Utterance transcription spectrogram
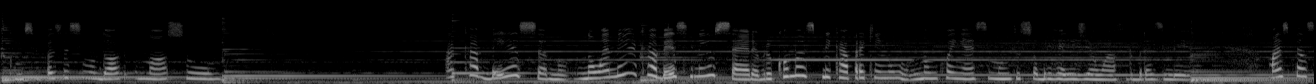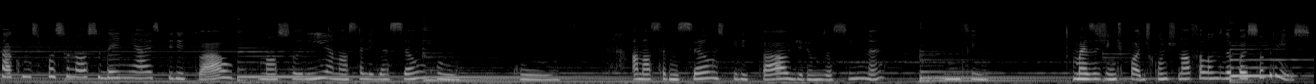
como se fosse assim o, do, o nosso. A cabeça, não é nem a cabeça e nem o cérebro. Como eu explicar para quem não, não conhece muito sobre religião afro-brasileira? mas pensar como se fosse o nosso DNA espiritual, nosso ori, a nossa ligação com, com a nossa missão espiritual, diríamos assim, né? Enfim. Mas a gente pode continuar falando depois sobre isso.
